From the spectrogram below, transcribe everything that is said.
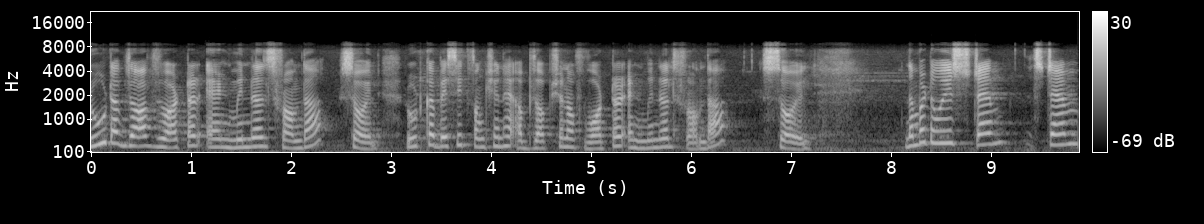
root absorbs water and minerals from the soil root का बेसिक फ़ंक्शन है absorption of water and minerals from the soil number two is stem stem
